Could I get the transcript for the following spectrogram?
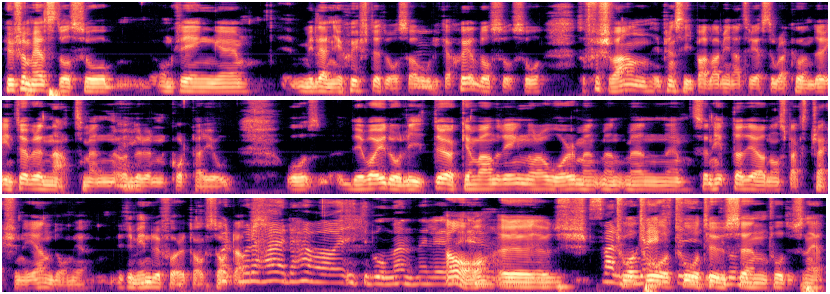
Hur som helst då så omkring eh, millennieskiftet då så av Mm. olika skäl då så, så, så försvann i princip alla mina tre stora kunder. Inte över en natt men Nej. under en kort period. Och det var ju då lite ökenvandring några år men, men, men eh, sen hittade jag någon slags traction igen då med lite mindre företag, startups. var det, här, det här var IT-boomen? Eller, Ja, eller eh, två- två- IT-boomen? 2000, 2001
